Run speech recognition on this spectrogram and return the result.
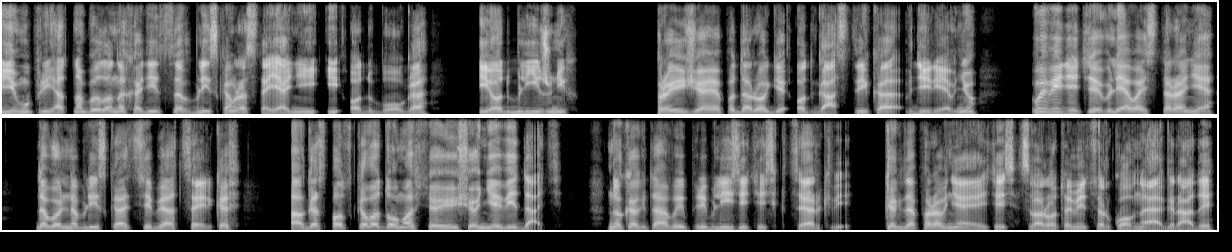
Ему приятно было находиться в близком расстоянии и от Бога, и от ближних. Проезжая по дороге от Гаствика в деревню, вы видите в левой стороне, довольно близко от себя, церковь, а господского дома все еще не видать. Но когда вы приблизитесь к церкви, когда поравняетесь с воротами церковной ограды,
